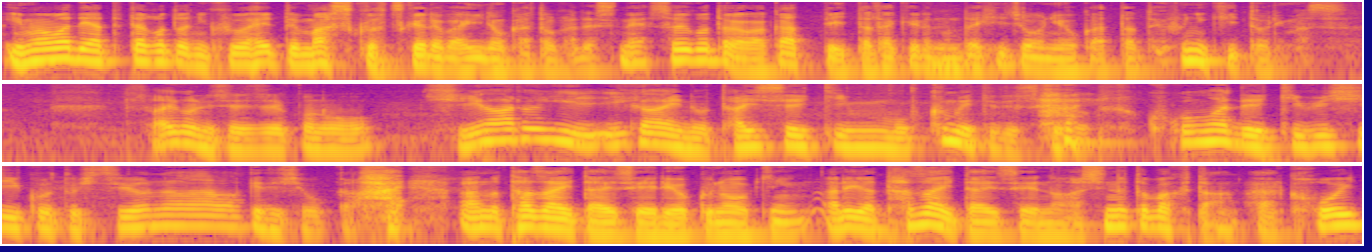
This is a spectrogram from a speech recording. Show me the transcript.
今までやってたことに加えてマスクをつければいいのかとかですねそういうことが分かっていただけるので非常に良かったというふうに聞いております。最後に先生この CRE 以外の耐性菌も含めてですけど、はい、ここまで厳しいこと必要なわけでしょうか？はい、あの多剤耐性緑膿菌あるいは多剤耐性のアシネトバクター、うん、こういっ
